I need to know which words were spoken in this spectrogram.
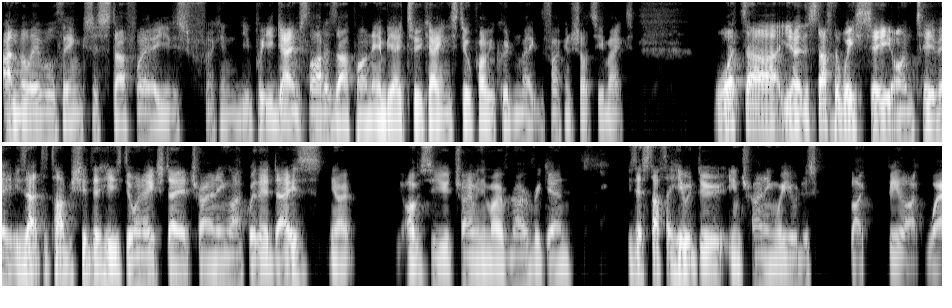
unbelievable things, just stuff where you just fucking you put your game sliders up on NBA 2K and you still probably couldn't make the fucking shots he makes. What uh, you know, the stuff that we see on TV is that the type of shit that he's doing each day at training? Like, were there days, you know, obviously you train with him over and over again. Is there stuff that he would do in training where you would just like be like, wow,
